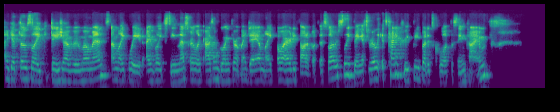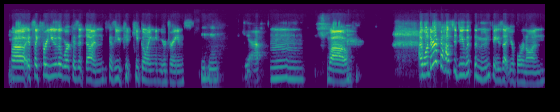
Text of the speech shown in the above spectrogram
I get those like deja vu moments. I'm like, wait, I've like seen this, or like as I'm going throughout my day, I'm like, oh, I already thought about this while I was sleeping. It's really, it's kind of creepy, but it's cool at the same time. Wow, it's like for you, the work is it done because you could keep going in your dreams. Mm-hmm. Yeah. Mm, wow. I wonder if it has to do with the moon phase that you're born on.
